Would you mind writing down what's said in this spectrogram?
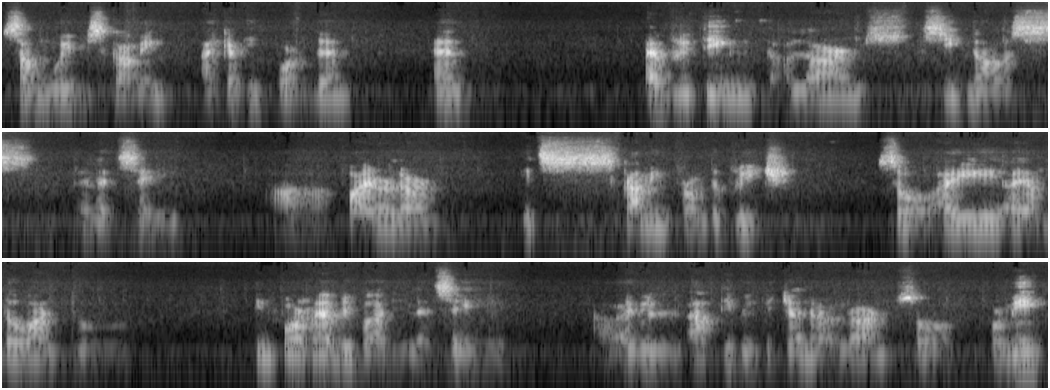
some wave is coming, I can inform them, and everything, the alarms, the signals, uh, let's say uh, fire alarm, it's coming from the bridge. So I, I am the one to inform everybody. Let's say uh, I will activate the general alarm. So for me,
